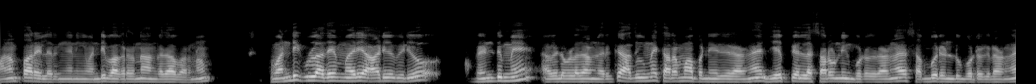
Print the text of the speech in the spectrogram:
மணப்பாறையில் இருங்க. நீங்கள் வண்டி பார்க்குறதுனா அங்கே தான் வரணும். வண்டிக்குள்ளே அதே மாதிரி ஆடியோ வீடியோ ரெண்டுமே அவைலபிளாக தாங்க இருக்குது அதுவுமே தரமாக பண்ணியிருக்கிறாங்க. ஜேபிஎல்ல சரௌண்டிங் போட்டிருக்கிறாங்க. சப்பு ரெண்டும் போட்டிருக்கிறாங்க.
